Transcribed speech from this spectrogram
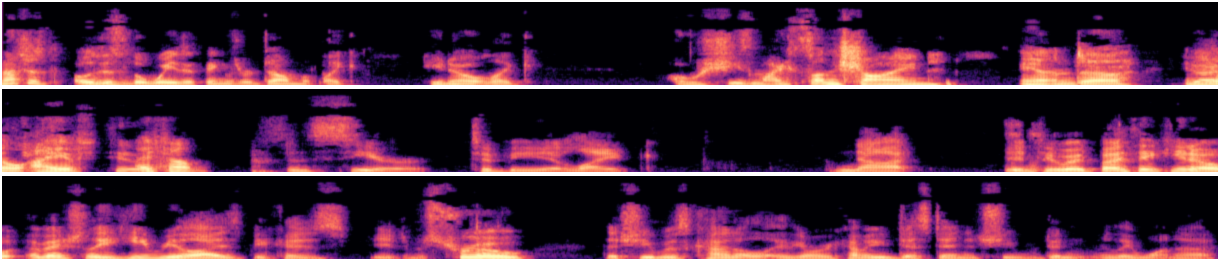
not just oh this is the way that things are done, but like you know like oh she's my sunshine and uh Yeah, you know I have too- I found sincere to be like not into it, but I think you know eventually he realized because it was true that she was kind of like they were becoming distant and she didn't really want to.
